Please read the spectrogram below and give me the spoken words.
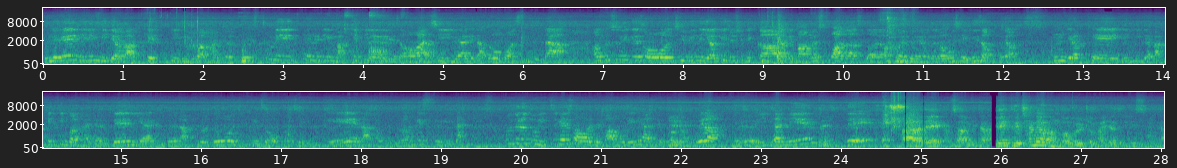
오늘은 1인 미디어 마케팅과 관련된 스토리텔링 마케팅에 대해서 같이 이야기 나눠보았습니다 아, 교수님께서 재밌는 이야기 해주시니까 마음에 쏙 와닿았어요 네, 오늘 너무 재밌었고요 음, 이렇게 1인 미디어 마케팅과 관련된 이야기들 앞으로도 이제 계속 재밌게 나눠보도록 하겠습니다. 오늘은 또 이쯤에서 이제 마무리해야 될것 예. 같고요. 네, 저희 이사님. 네. 네. 아, 네, 감사합니다. 이벤트 참여 방법을 좀 알려드리겠습니다.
